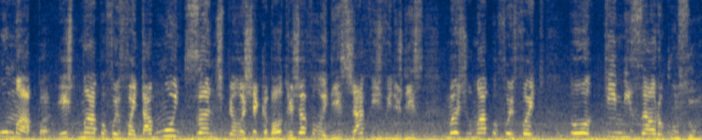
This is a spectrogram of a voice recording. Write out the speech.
o mapa, este mapa foi feito há muitos anos pela Checkabout, eu já falei disso, já fiz vídeos disso, mas o mapa foi feito a otimizar o consumo.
